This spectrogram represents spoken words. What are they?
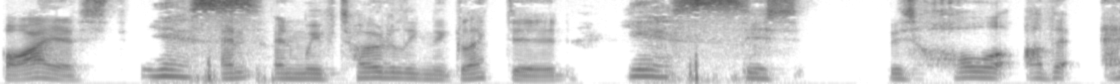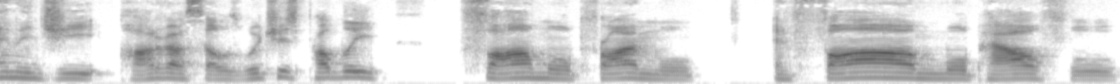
biased yes. and and we've totally neglected yes. this this whole other energy part of ourselves which is probably far more primal and far more powerful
